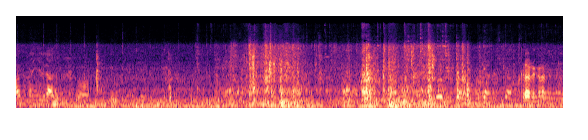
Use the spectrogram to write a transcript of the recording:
Άσε να γελάσω λίγο. Λοιπόν. Κράτε, κράτε.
